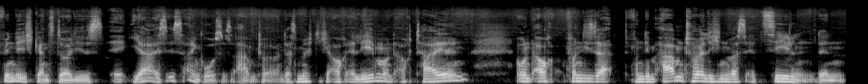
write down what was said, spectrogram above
finde ich ganz doll. Dieses, äh, ja, es ist ein großes Abenteuer und das möchte ich auch erleben und auch teilen und auch von dieser, von dem Abenteuerlichen was erzählen, denn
